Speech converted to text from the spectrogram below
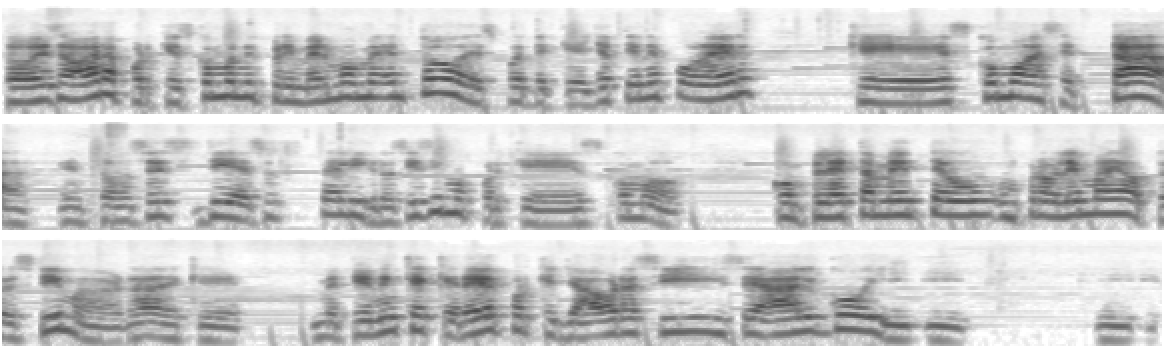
toda esa vara, porque es como en el primer momento, después de que ella tiene poder, que es como aceptada. Entonces, sí, eso es peligrosísimo porque es como completamente un, problema de autoestima, ¿verdad? De que me tienen que querer porque ya ahora sí hice algo y, y,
